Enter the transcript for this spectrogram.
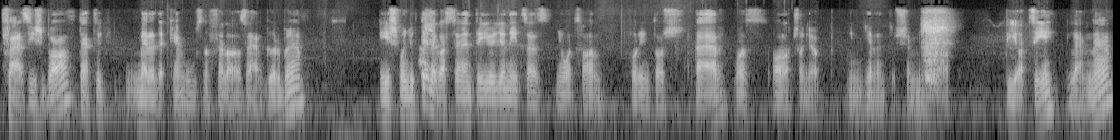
fázisba, tehát hogy meredeken húzna fel az árgörbe, és mondjuk tényleg azt jelenti, hogy a 480 forintos ár az alacsonyabb, mint jelentősen, mint a piaci lenne,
